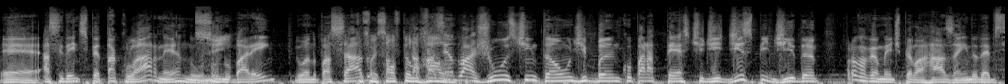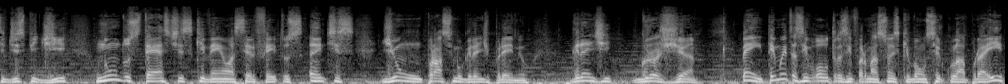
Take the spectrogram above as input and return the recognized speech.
é, acidente espetacular, né, no, no, no, Bahrein, no ano passado, que foi salvo pelo tá fazendo ajuste então de banco para teste de despedida, provavelmente pela Haas ainda deve se despedir num dos testes que venham a ser feitos antes de um próximo Grande Prêmio. Grande Grosjean. Bem, tem muitas outras informações que vão circular por aí.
